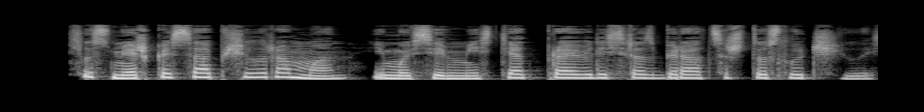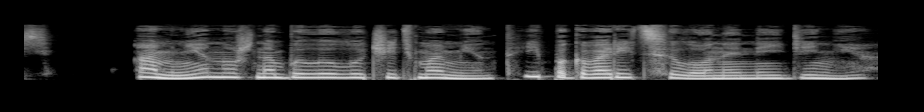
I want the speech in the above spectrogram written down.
— с усмешкой сообщил Роман, и мы все вместе отправились разбираться, что случилось. А мне нужно было улучшить момент и поговорить с Илоной наедине.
